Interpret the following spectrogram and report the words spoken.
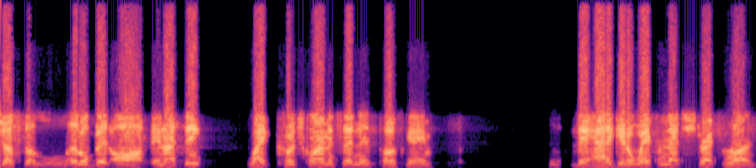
just a little bit off. And I think, like Coach Klieman said in his post game, they had to get away from that stretch run.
